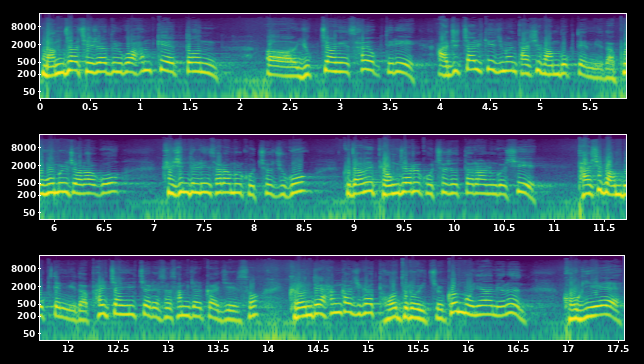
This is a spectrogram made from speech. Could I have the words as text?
남자 제자들과 함께 했던 6장의 어, 사역들이 아주 짧게지만 다시 반복됩니다. 복음을 전하고 귀신 들린 사람을 고쳐주고 그 다음에 병자를 고쳐줬다라는 것이 다시 반복됩니다. 8장 1절에서 3절까지 해서. 그런데 한 가지가 더 들어있죠. 그건 뭐냐 하면은 거기에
